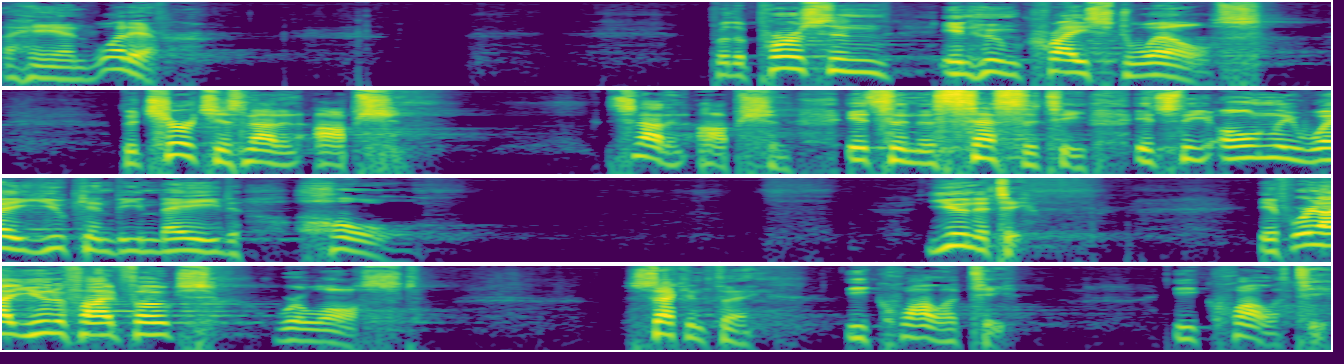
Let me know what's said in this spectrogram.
a hand, whatever. For the person in whom Christ dwells, the church is not an option. It's not an option, it's a necessity. It's the only way you can be made whole. Unity. If we're not unified, folks, we're lost. Second thing, equality. Equality.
